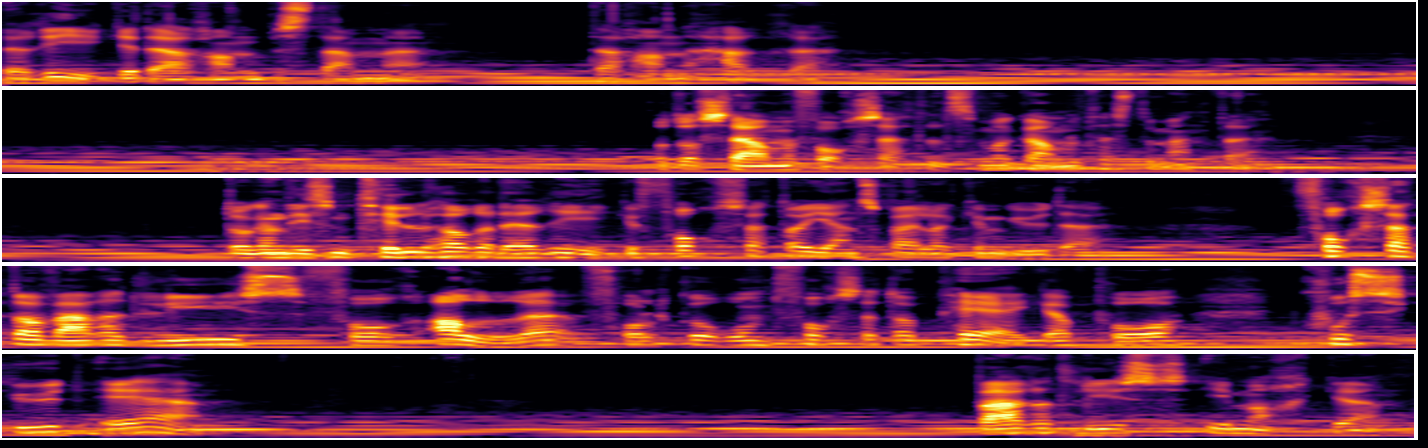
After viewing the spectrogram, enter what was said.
det rike der han bestemmer, der han er herre. Og Da ser vi fortsettelsen med Gamle testamentet. Da kan de som tilhører det riket, fortsette å gjenspeile hvem Gud er. Fortsette å være et lys for alle folka rundt. Fortsette å peke på hvordan Gud er. Vær et lys i mørket.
